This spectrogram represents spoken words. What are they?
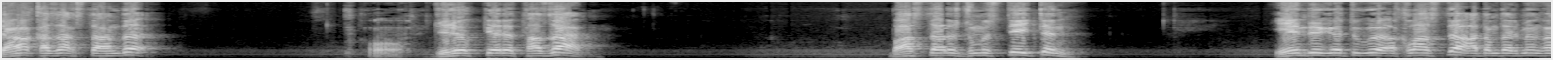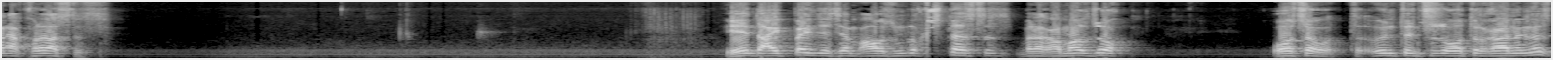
Жаңа қазақстанды жүректері таза бастары жұмыс істейтін еңбек етуге ықыласты адамдармен ғана құрасыз. Енді айтпайын десем аузымды қыштасыз бірақ амал жоқ. Осы үн түнсіз отырғаныңыз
